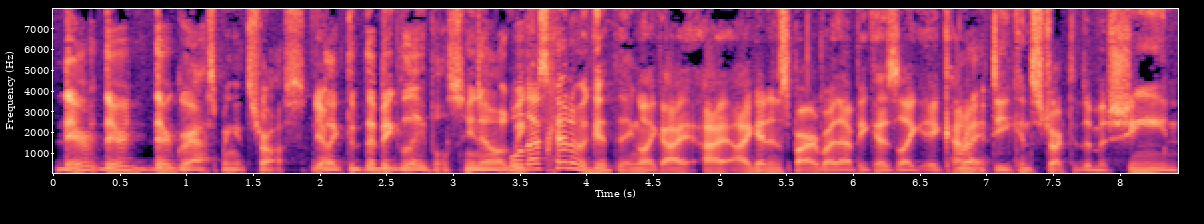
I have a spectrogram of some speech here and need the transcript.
they're they're they're grasping at straws, Yep. like the, the big labels. You know, Well, We- that's kind of a good thing. Like I, I, I get inspired by that because like it kind Right. of deconstructed the machine,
